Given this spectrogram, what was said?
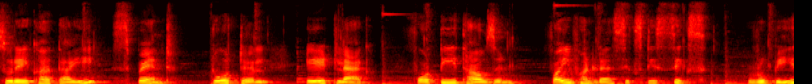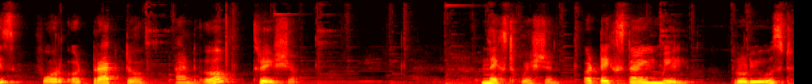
Surekha Tai spent total 8 lakh 40,566 rupees for a tractor and a thresher. Next question. A textile mill produced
